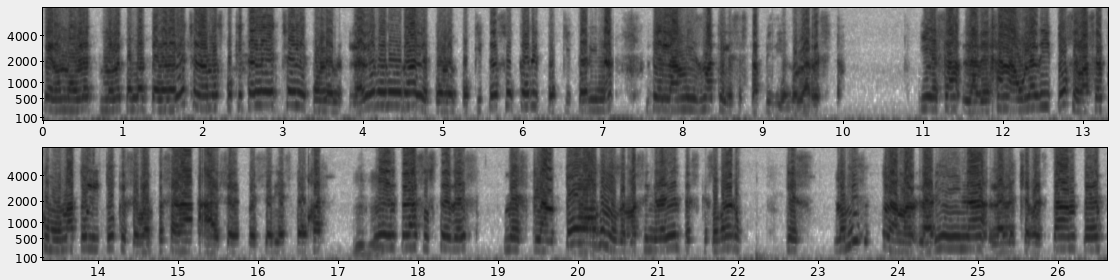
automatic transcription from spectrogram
Pero no le, no le pongan toda la leche, nada más poquita leche, le ponen la levadura, le ponen poquita azúcar y poquita harina de la misma que les está pidiendo la receta. Y esa la dejan a un ladito, se va a hacer como un atolito que se va a empezar a, hacer y a esponjar. Mientras ustedes mezclan todos los demás ingredientes que sobraron, que es lo mismo, la, harina, la leche restante,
